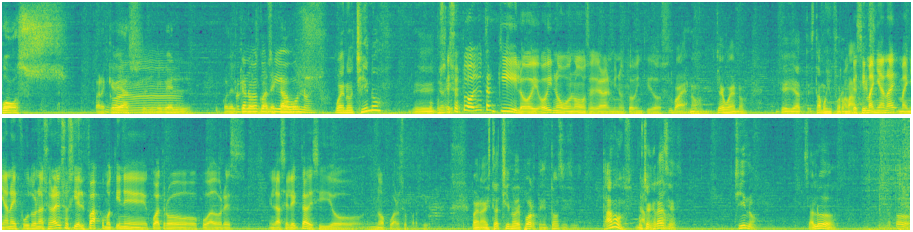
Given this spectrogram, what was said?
vos. Para que veas el nivel con el ¿Por que no nos me manejamos. uno? Bueno, chino. eh, ya- Eso es todo, yo tranquilo hoy. Hoy no, no vamos a llegar al minuto 22. Bueno, qué bueno que ya estamos informados. Aunque sí, mañana, mañana hay fútbol nacional. Eso sí, el FAS, como tiene cuatro jugadores en la selecta, decidió no jugar su partido. Bueno, ahí está Chino Deportes, entonces. Estamos, muchas Estamos, gracias. Chino, saludos a todos.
